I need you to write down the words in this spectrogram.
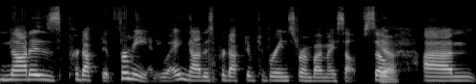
not as productive for me anyway, not as productive to brainstorm by myself. So Yeah. um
